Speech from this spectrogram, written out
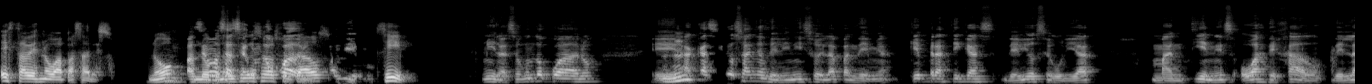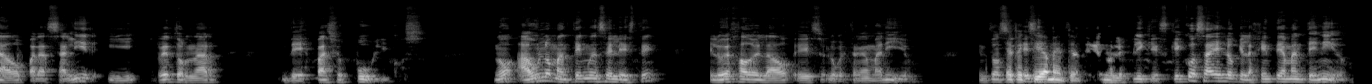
esta vez no va a pasar eso, ¿no? Pasamos al segundo cuadro. Sí. Mira, el segundo cuadro, eh, a casi dos años del inicio de la pandemia, ¿qué prácticas de bioseguridad mantienes o has dejado de lado para salir y retornar de espacios públicos? ¿No? Aún lo mantengo en celeste, lo he dejado de lado es lo que está en amarillo. Entonces, Efectivamente. Es que nos lo expliques. ¿Qué cosa es lo que la gente ha mantenido?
